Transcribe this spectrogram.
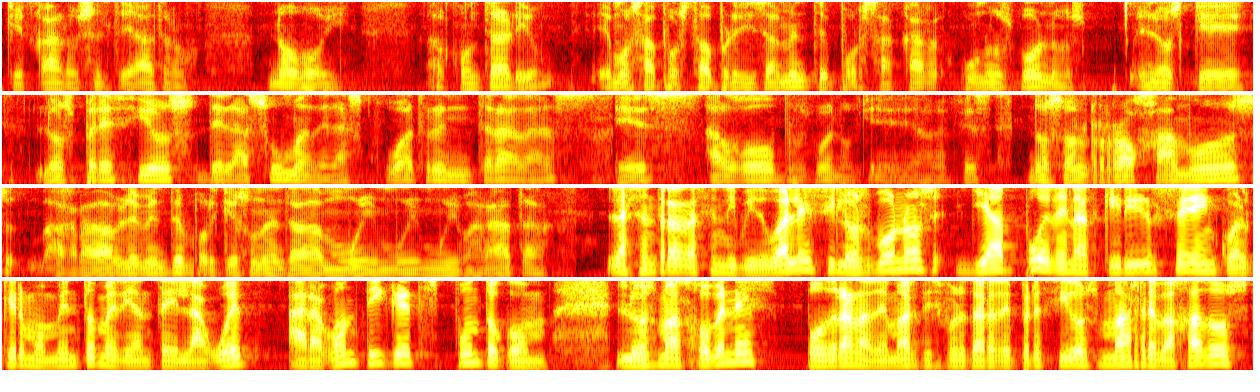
qué caro es el teatro, no voy. Al contrario, hemos apostado precisamente por sacar unos bonos en los que los precios de la suma de las cuatro entradas es algo, pues bueno, que a veces nos sonrojamos agradablemente porque es una entrada muy, muy, muy barata. Las entradas individuales y los bonos ya pueden adquirirse en cualquier momento mediante la web aragontickets.com. Los más jóvenes podrán además disfrutar de precios más rebajados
